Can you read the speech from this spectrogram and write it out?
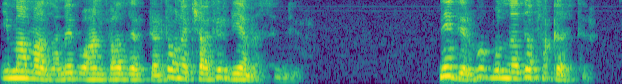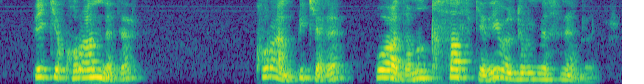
İmam-ı Azam Ebu Hanife Hazretleri de ona kafir diyemezsin diyor. Nedir bu? Bunun adı fıkıhtır. Peki Kur'an ne der? Kur'an bir kere o adamın kısas gereği öldürülmesini emreder.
